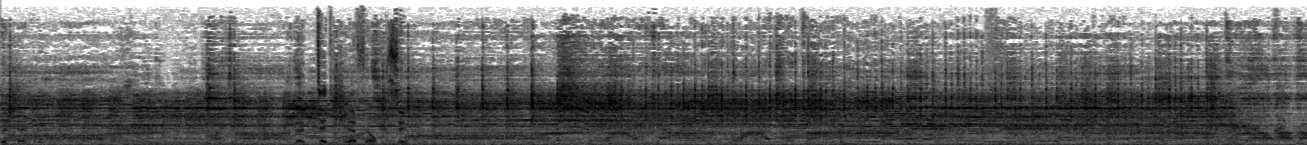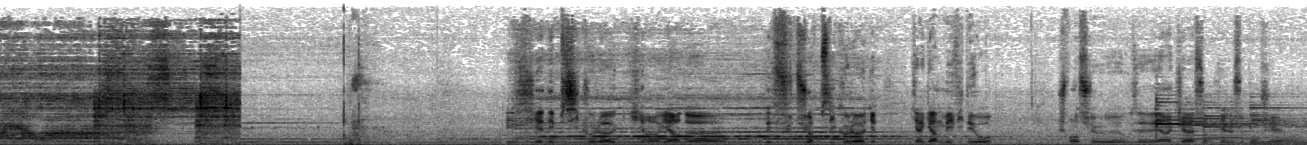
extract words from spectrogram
La tête qu'il a fait en poussée. Futurs psychologues qui regardent mes vidéos, je pense que vous avez un cas sur lequel se pencher. Hein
